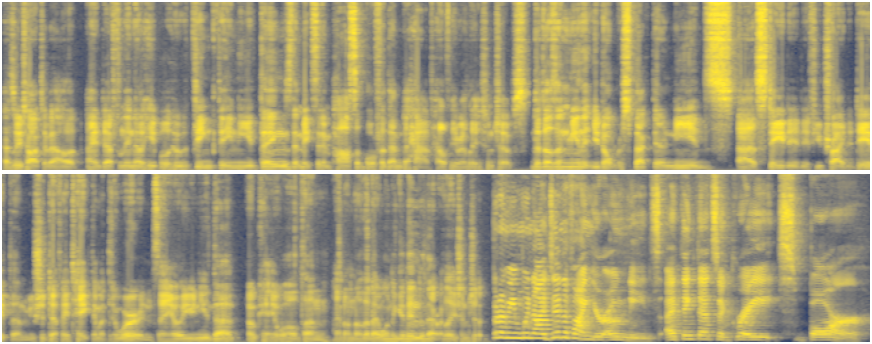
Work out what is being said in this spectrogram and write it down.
As we talked about, I definitely know people who think they need things that makes it impossible for them to have healthy relationships. That doesn't mean that you don't respect their needs as stated if you try to date them. You should definitely take them at their word and say, oh, you need that? Okay, well, then I don't know that I want to get into that relationship. But I mean, when identifying your own needs, I think that's a great bar.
